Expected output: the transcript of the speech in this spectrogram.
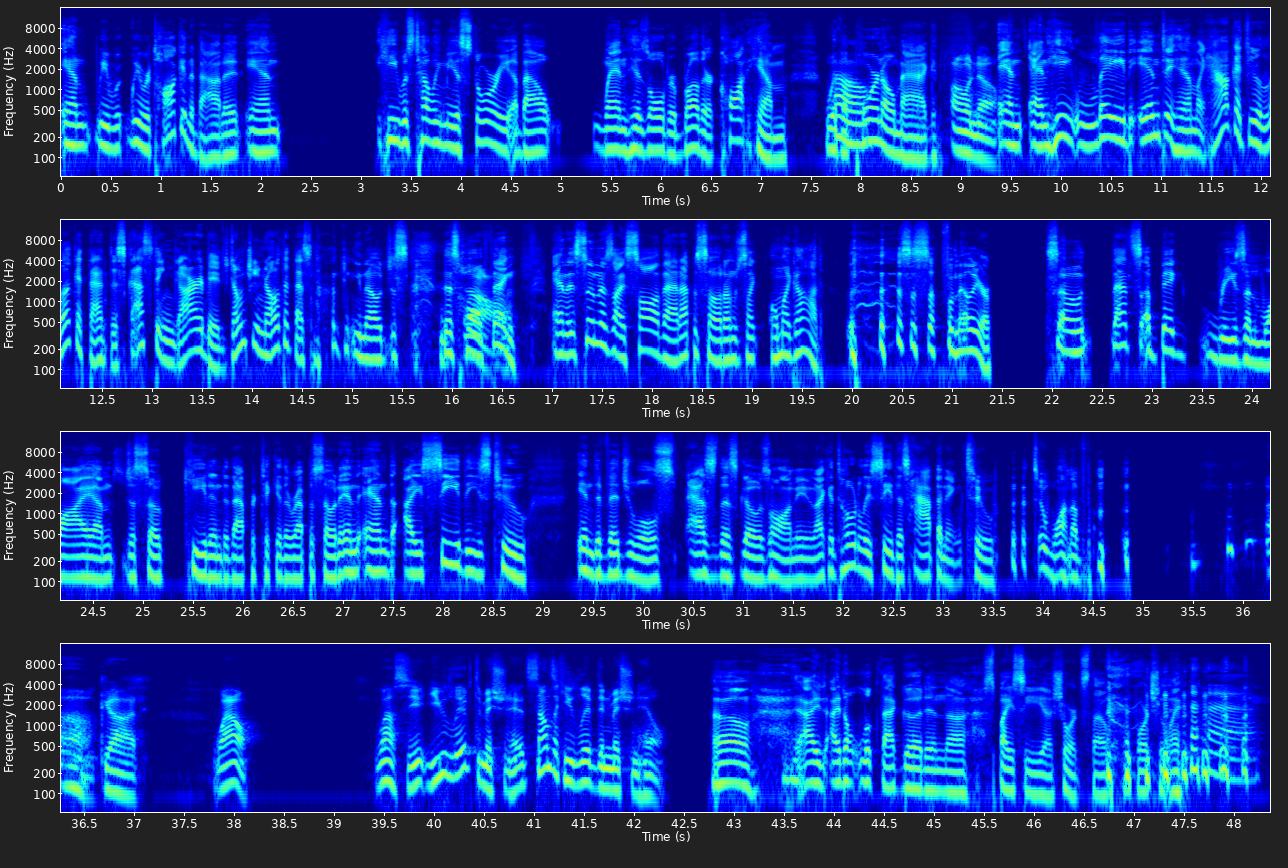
and we were, we were talking about it and he was telling me a story about when his older brother caught him with a Oh. porno mag Oh no. and and he laid into him like how could you look at that disgusting garbage don't you know that that's not you know just this whole Oh. thing and as soon as i saw that episode i'm just like oh my god this is so familiar so that's a big reason why i'm just so keyed into that particular episode and and i see these two individuals as this goes on and i could totally see this happening to to one of them Oh God. Wow. Wow. So you, you lived in Mission Hill. It sounds like you lived in Mission Hill. Oh, I I don't look that good in uh, spicy uh, shorts though. Unfortunately,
